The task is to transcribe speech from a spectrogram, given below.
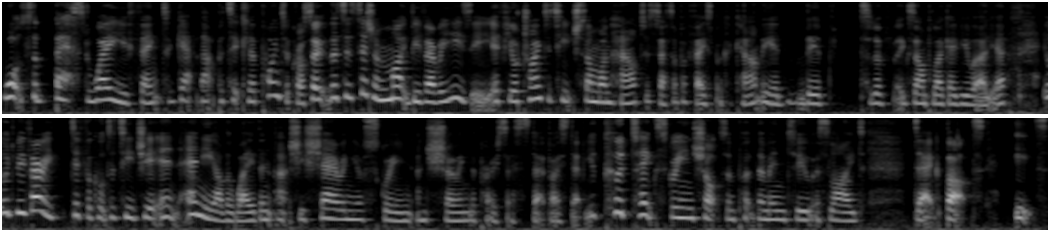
What's the best way you think to get that particular point across? So the decision might be very easy. If you're trying to teach someone how to set up a Facebook account, the the sort of example I gave you earlier, it would be very difficult to teach it in any other way than actually sharing your screen and showing the process step by step. You could take screenshots and put them into a slide deck, but it's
